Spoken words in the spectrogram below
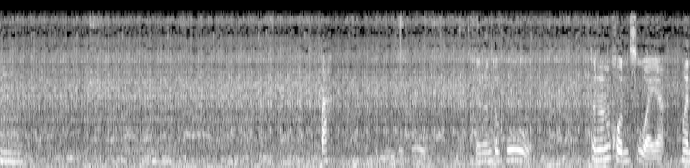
อืมไปะตัวนั้นตัวผู้ ตัวนั้นขนสวยอะ่ะ เหมือน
